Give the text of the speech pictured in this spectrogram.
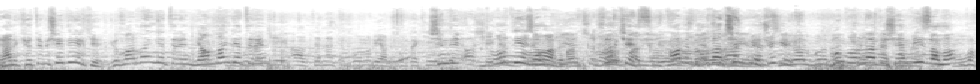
Yani kötü bir şey değil ki. Yukarıdan getirin, yandan getirin. Buradaki alternatif olur yani buradaki Şimdi şeyden onu diyeceğim abi. Diyor ki abi buradan çıkmıyor çünkü bu borular döşendiği zaman bak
